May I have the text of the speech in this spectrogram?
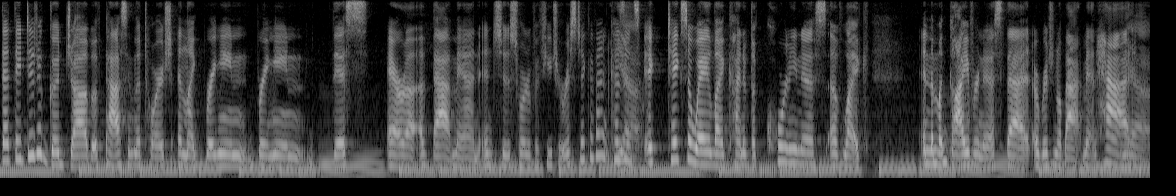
that they did a good job of passing the torch and like bringing bringing this era of Batman into sort of a futuristic event because it's it takes away like kind of the corniness of like and the MacGyverness that original Batman had. Yeah.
